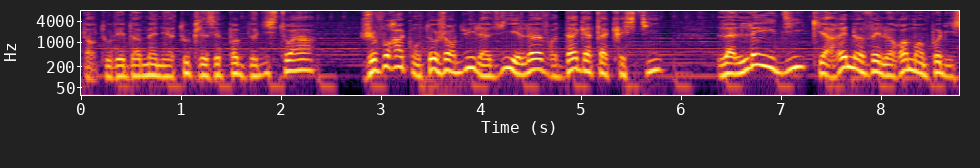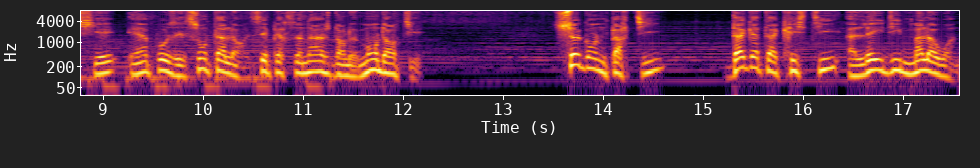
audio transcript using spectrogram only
dans tous les domaines et à toutes les époques de l'histoire, je vous raconte aujourd'hui la vie et l'œuvre d'Agatha Christie, la lady qui a rénové le roman policier et imposé son talent et ses personnages dans le monde entier. Seconde partie, d'Agatha Christie à Lady Malawan.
